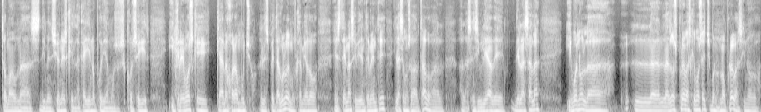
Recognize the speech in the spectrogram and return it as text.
toma unas dimensiones que en la calle no podíamos conseguir. Y creemos que, ha mejorado mucho el espectáculo, hemos cambiado escenas evidentemente y las hemos adaptado a, la sensibilidad de, la sala. Y bueno, las dos pruebas que hemos hecho, bueno, no pruebas, sino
